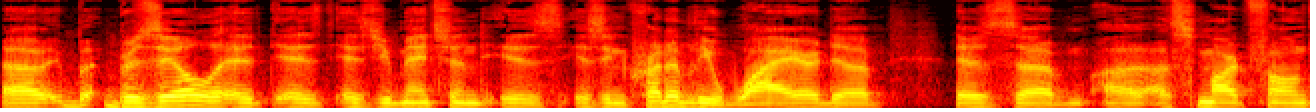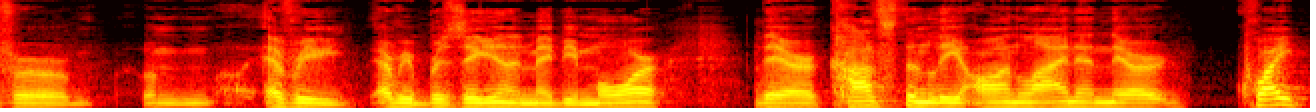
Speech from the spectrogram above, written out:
Uh, Brazil, as, as, you mentioned, is, is incredibly wired. Uh, there's um, a, a, smartphone for um, every, every Brazilian and maybe more. They're constantly online and they're quite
